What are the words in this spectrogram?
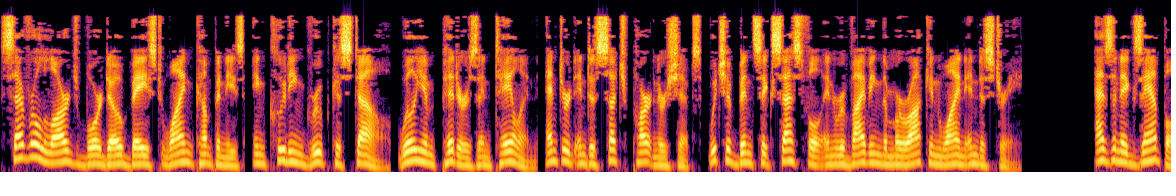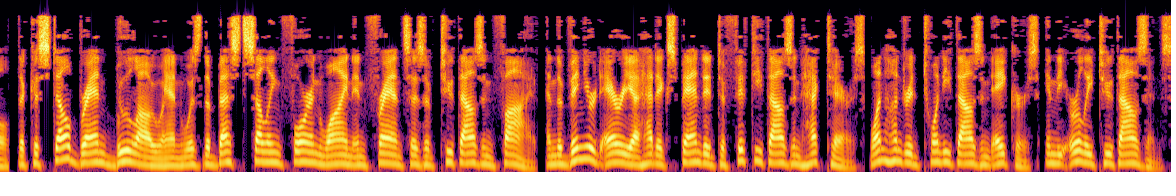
Several large Bordeaux-based wine companies, including Groupe Castel, William Pitters and Taillan, entered into such partnerships, which have been successful in reviving the Moroccan wine industry. As an example, the Castel brand Boulaouane was the best-selling foreign wine in France as of 2005, and the vineyard area had expanded to 50,000 hectares 120,000 acres in the early 2000s.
